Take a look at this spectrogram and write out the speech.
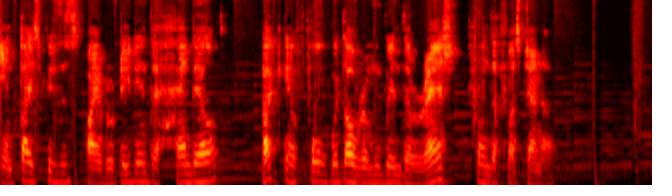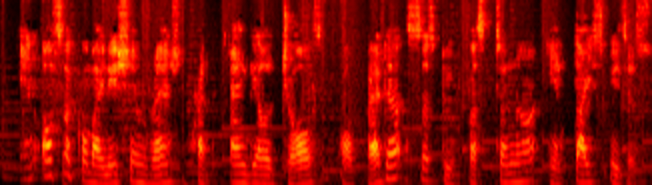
in tie spaces by rotating the handle back and forth without removing the wrench from the fastener. An offset combination wrench had angled jaws for better access to fastener in tight spaces.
